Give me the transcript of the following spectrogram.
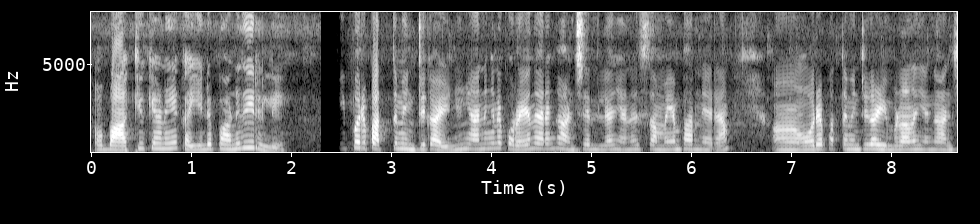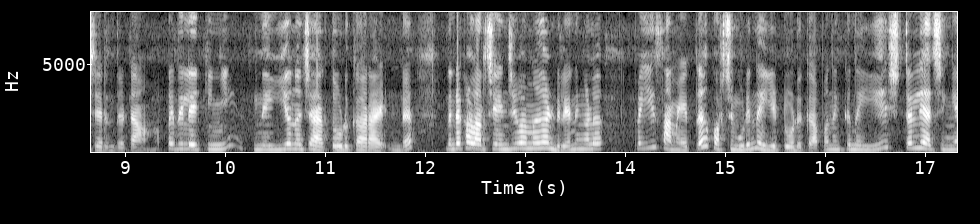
അപ്പോൾ ബാക്കിയൊക്കെ ആണെങ്കിൽ കയ്യിന്റെ പണി തീരില്ലേ? ഇപ്പോൾ ഒരു പത്ത് മിനിറ്റ് കഴിഞ്ഞു. ഞാനിങ്ങനെ കുറേ നേരം കാണിച്ചു തരില്ല. ഞാൻ സമയം പറഞ്ഞുതരാം. ഓരോ പത്ത് മിനിറ്റ് കഴിയുമ്പോഴാണ് ഞാൻ കാണിച്ചു തരുന്നത് കേട്ടോ അപ്പോൾ ഇതിലേക്ക് ഇനി നെയ്യൊന്ന് ചേർത്ത് കൊടുക്കാറായിട്ടുണ്ട്. ഇതിന്റെ കളർ ചേഞ്ച് വന്നത് കണ്ടില്ലേ? നിങ്ങൾ അപ്പോൾ ഈ സമയത്ത് കുറച്ചും കൂടി നെയ്യ് ഇട്ട് കൊടുക്കുക. അപ്പോൾ നിങ്ങൾക്ക് നെയ്യ് ഇഷ്ടമല്ല വെച്ചിങ്ങ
